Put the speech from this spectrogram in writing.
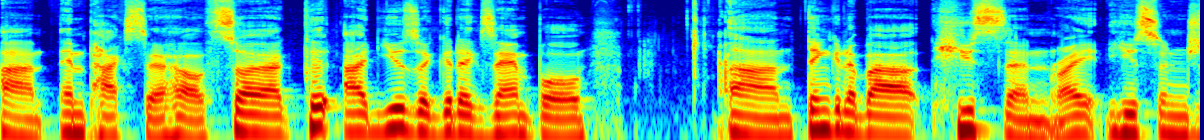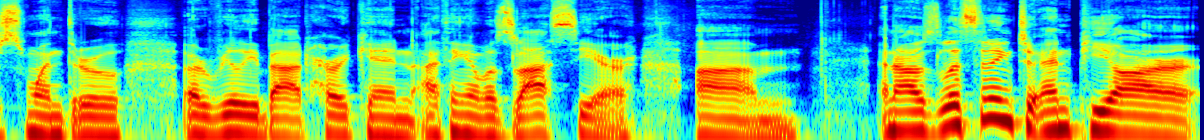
um, impacts their health. So I could, I'd use a good example. Um, thinking about Houston, right? Houston just went through a really bad hurricane. I think it was last year. Um, and I was listening to NPR,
